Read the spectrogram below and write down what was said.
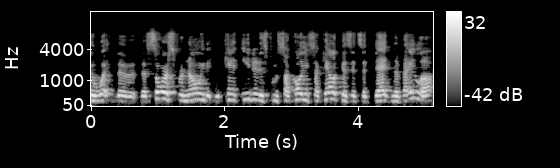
the the the source for knowing that you can't eat it is from Sakol Yisakel because it's a dead nevela,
